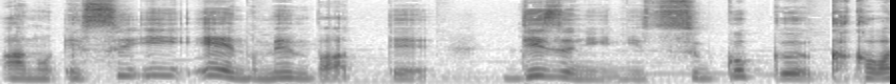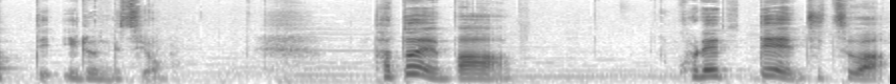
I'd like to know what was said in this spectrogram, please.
あの SEA のメンバーってディズニーにすごく関わっているんですよ。例えばこれって実は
